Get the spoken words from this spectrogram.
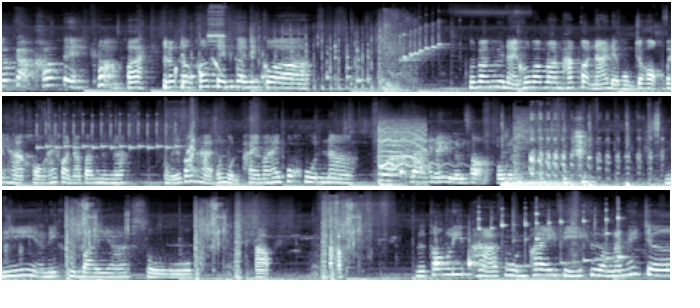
แล้วกลับเข้าเต็นท์ก่อนไปแล้วเราเข้าเต็นท์กันดีกว่า คุณบอมอยู่ไหนคุณบอมนอนพักก่อนนะ เดี๋ยวผมจะออกไปหาของให้ก่อนนะแป๊บนึงนะ ผมจะต้องหาสมุนไพรมาให้พวกคุณนะพวกเราเราอยู่กันสองคน นี่อันนี้คือใบยาสูบตับตับจะต้องรีบหาสมุนไพรสีเหลืองนั้นให้เจอ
